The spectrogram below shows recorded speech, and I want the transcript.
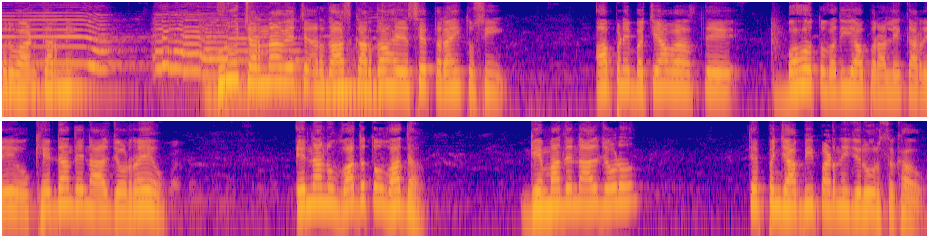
ਪ੍ਰਵਾਨ ਕਰਨੀ। ਗੁਰੂ ਚਰਨਾਂ ਵਿੱਚ ਅਰਦਾਸ ਕਰਦਾ ਹੈ, ਇਸੇ ਤਰ੍ਹਾਂ ਹੀ ਤੁਸੀਂ ਆਪਣੇ ਬੱਚਿਆਂ ਵਾਸਤੇ ਬਹੁਤ ਵਧੀਆ ਉਪਰਾਲੇ ਕਰ ਰਹੇ ਹੋ, ਖੇਡਾਂ ਦੇ ਨਾਲ ਜੁੜ ਰਹੇ ਹੋ। ਇਹਨਾਂ ਨੂੰ ਵੱਧ ਤੋਂ ਵੱਧ ਗੇਮਾਂ ਦੇ ਨਾਲ ਜੋੜੋ ਤੇ ਪੰਜਾਬੀ ਪੜ੍ਹਨੀ ਜ਼ਰੂਰ ਸਿਖਾਓ।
